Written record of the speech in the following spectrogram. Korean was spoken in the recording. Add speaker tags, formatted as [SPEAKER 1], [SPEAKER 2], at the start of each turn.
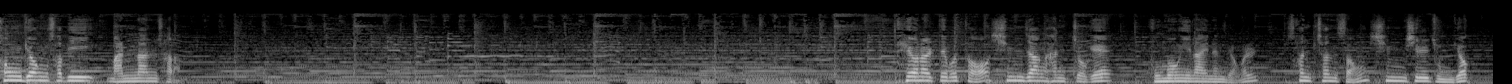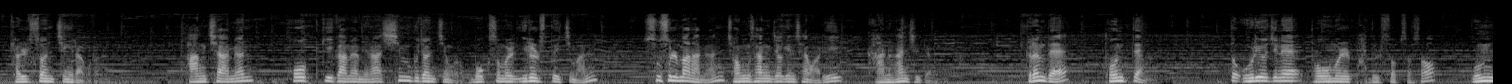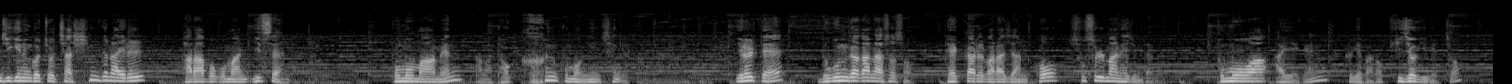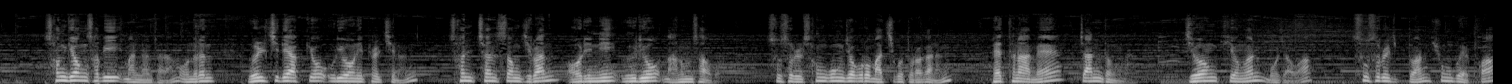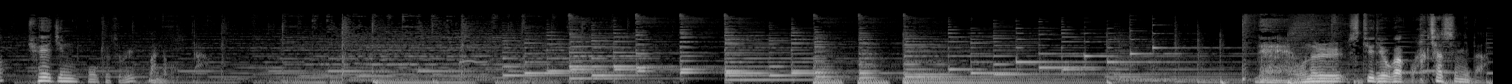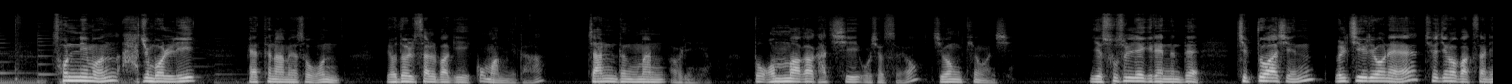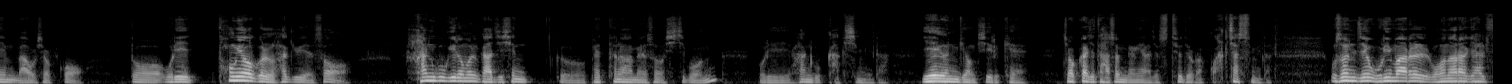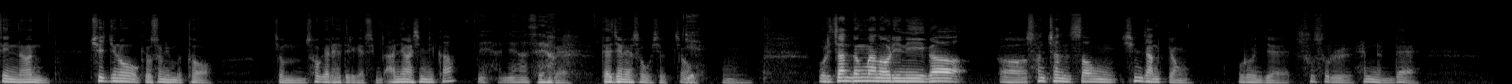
[SPEAKER 1] 성경섭이 만난 사람 태어날 때부터 심장 한쪽에 구멍이 나 있는 병을 선천성 심실중격 결손증이라고 합니다. 방치하면 호흡기 감염이나 심부전증으로 목숨을 잃을 수도 있지만 수술만 하면 정상적인 생활이 가능한 질병입니다. 그런데 돈 때문에 또 의료진의 도움을 받을 수 없어서 움직이는 것조차 힘든 아이를 바라보고만 있어야 한다. 부모 마음엔 아마 더 큰 구멍이 생길 겁니다. 이럴 때 누군가가 나서서 대가를 바라지 않고 수술만 해준다면 부모와 아이에겐 그게 바로 기적이겠죠. 성경섭이 만난 사람 오늘은 을지대학교 의료원이 펼치는 선천성 질환 어린이 의료 나눔 사업 수술을 성공적으로 마치고 돌아가는 베트남의 짠등만 지엉티영은 모자와 수술을 집도한 흉부외과 최진호 교수를 만나봅니다. 네, 오늘 스튜디오가 꽉 찼습니다. 손님은 아주 멀리 베트남에서 온 8살 박이 꼬마입니다. 짠등만 어린이요. 또 엄마가 같이 오셨어요. 지영티영원 씨. 이게 수술 얘기를 했는데 집도하신 을지의료원의 최진호 박사님 나오셨고 또 우리 통역을 하기 위해서 한국 이름을 가지신 그 베트남에서 시집온 우리 한국 각시입니다. 예은경 씨 이렇게 저까지 다섯 명의 아주 스튜디오가 꽉 찼습니다. 우선 이제 우리말을 원활하게 할 수 있는 최진호 교수님부터 좀 소개를 해드리겠습니다. 안녕하십니까?
[SPEAKER 2] 네, 안녕하세요. 네,
[SPEAKER 1] 대전에서 오셨죠?
[SPEAKER 2] 예.
[SPEAKER 1] 음. 우리 짠등만 어린이가 어, 선천성 심장병 으로 이제 수술을 했는데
